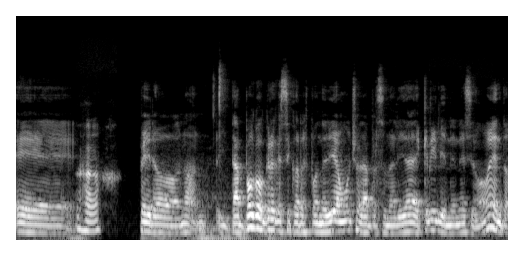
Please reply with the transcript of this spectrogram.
Eh, pero no, y tampoco creo que se correspondería mucho a la personalidad de Krillin en ese momento.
